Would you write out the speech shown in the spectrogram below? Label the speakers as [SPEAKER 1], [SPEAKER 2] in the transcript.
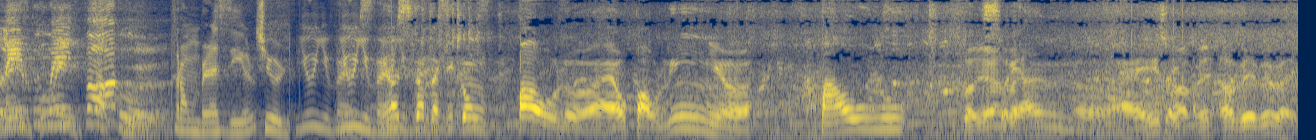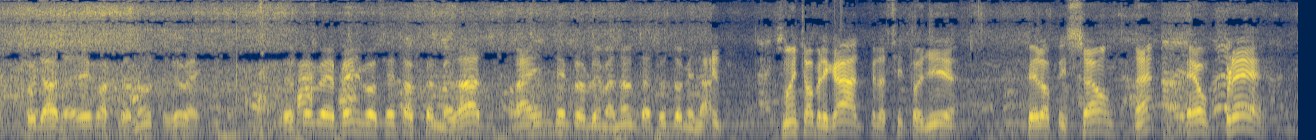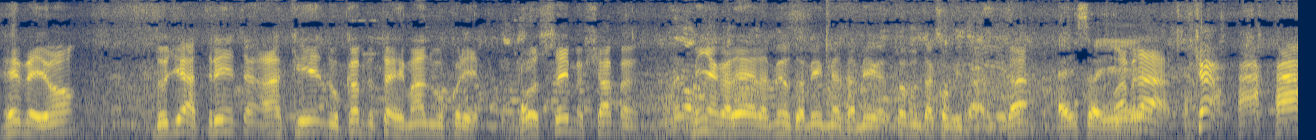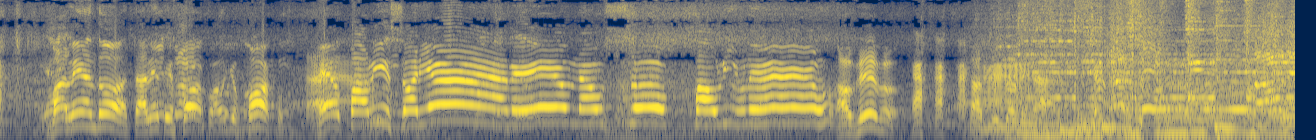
[SPEAKER 1] Talento em Foco. From Brazil to universe. universe.
[SPEAKER 2] Nós estamos aqui com o Paulo, é o Paulinho. Paulo
[SPEAKER 3] Soriano,
[SPEAKER 2] Soriano. É isso aí.
[SPEAKER 3] Ó, vê, ó, vê, viu, velho? Cuidado aí com as pronúncias, viu, velho? Eu tô bebendo e você tá ficando melado, mas não tem problema não, tá tudo dominado. Muito obrigado pela sintonia, pela opção, né? É o pré-Réveillon do dia 30 aqui no Campo do Terrimado, no Mucuripe. Você, meu chapa, minha galera, meus amigos, minhas amigas, todo mundo está convidado, tá?
[SPEAKER 2] É isso aí.
[SPEAKER 3] Um abraço, tchau!
[SPEAKER 2] Valendo! Talento em Foco, onde o foco é o Paulinho Soriano. Eu não sou Paulinho, não.
[SPEAKER 3] Ao vivo? Tá tudo dominado.
[SPEAKER 1] Do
